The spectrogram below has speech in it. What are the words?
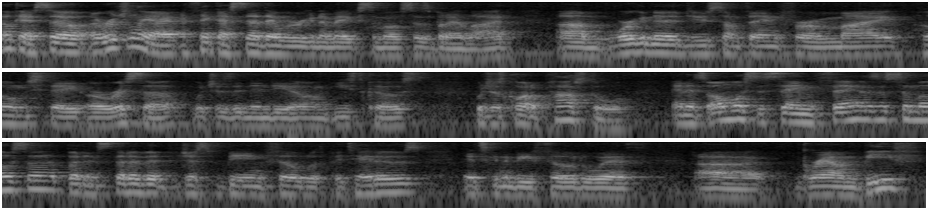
Okay, so originally I, I think I said that we were gonna make samosas, but I lied. Um, we're gonna do something from my home state, Orissa, which is in India on the East Coast, which is called a pastul. And it's almost the same thing as a samosa, but instead of it just being filled with potatoes, it's gonna be filled with uh, ground beef,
